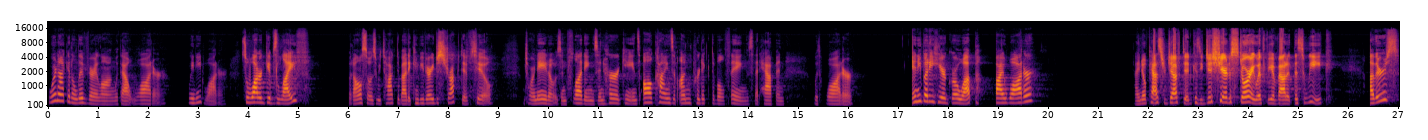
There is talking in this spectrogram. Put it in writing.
We're not going to live very long without water. We need water. So, water gives life, but also, as we talked about, it can be very destructive too. Tornadoes and floodings and hurricanes, all kinds of unpredictable things that happen with water. Anybody here grow up by water? I know Pastor Jeff did because he just shared a story with me about it this week. Others?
